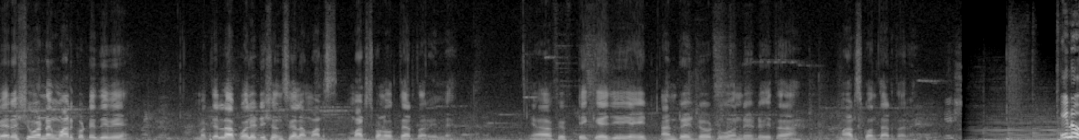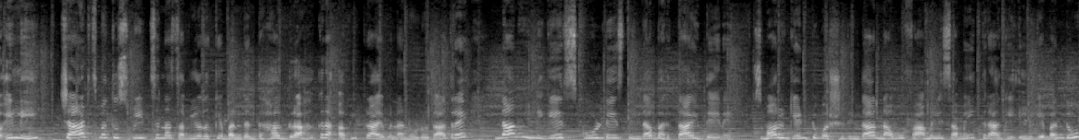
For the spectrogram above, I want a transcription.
ಬೇರೆ ಶಿವಣ್ಣಗೆ ಮಾಡಿಕೊಟ್ಟಿದ್ದೀವಿ. ಮತ್ತೆಲ್ಲ ಪೊಲಿಟಿಷಿಯನ್ಸ್ಗೆಲ್ಲ ಮಾಡಿಸ್, ಮಾಡಿಸ್ಕೊಂಡು ಹೋಗ್ತಾ ಇರ್ತಾರೆ ಇಲ್ಲಿ. Fifty K G eight hundred two hundred ಈ ಥರ ಮಾಡಿಸ್ಕೊತಾ ಇರ್ತಾರೆ. ಇನ್ನು ಇಲ್ಲಿ ಚಾಟ್ಸ್ ಮತ್ತು ಸ್ವೀಟ್ಸ್ ಅನ್ನ ಸವಿಯೋದಕ್ಕೆ ಬಂದಂತಹ ಗ್ರಾಹಕರ ಅಭಿಪ್ರಾಯವನ್ನ ನೋಡೋದಾದ್ರೆ ನಾನು ಇಲ್ಲಿಗೆ ಸ್ಕೂಲ್ ಡೇಸ್ನಿಂದ ಬರ್ತಾ ಇದ್ದೇನೆ. ಸುಮಾರು ಎಂಟು ವರ್ಷದಿಂದ ನಾವು ಫ್ಯಾಮಿಲಿ ಸಮೇತರಾಗಿ ಇಲ್ಲಿಗೆ ಬಂದು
